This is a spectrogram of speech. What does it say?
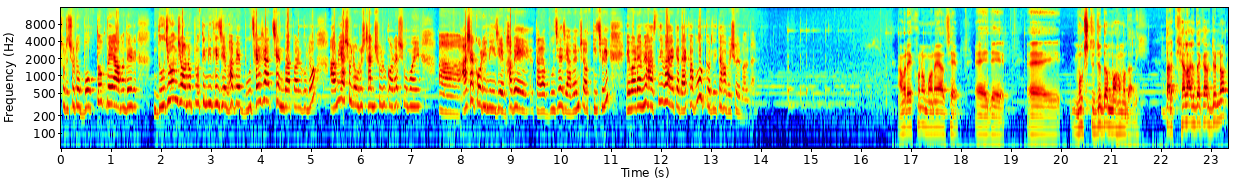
ছোট ছোট বক্তব্যে আমাদের দুজন জনপ্রতিনিধি যেভাবে বুঝে যাচ্ছেন ব্যাপারগুলো, আমি আসলে অনুষ্ঠান শুরু করার সময় আশা করিনি যেভাবে তারা বুঝে যাবেন সব কিছুই এবারে আমি হাসনি ভাইয়াকে দেখাবো, উত্তর দিতে হবে শৈবালদার। আমার এখনও মনে আছে এই যে মুক্তিযোদ্ধা মোহাম্মদ আলী। তার খেলা দেখার জন্য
